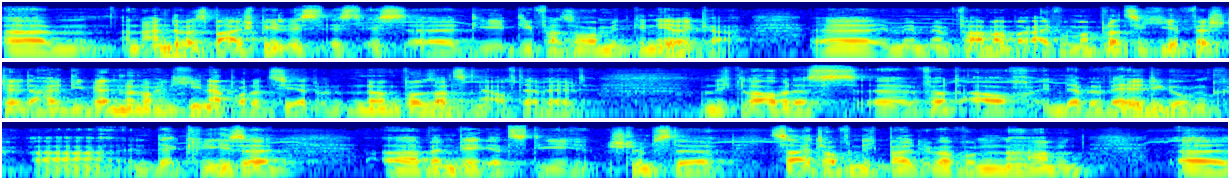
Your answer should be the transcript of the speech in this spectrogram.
Ähm, ein anderes Beispiel ist, ist, ist äh, die, die Versorgung mit Generika äh, im, im, im Pharmabereich, wo man plötzlich hier feststellte, halt, die werden nur noch in China produziert und nirgendwo sonst mehr auf der Welt. Und ich glaube, das äh, wird auch in der Bewältigung äh, in der Krise, äh, wenn wir jetzt die schlimmste Zeit hoffentlich bald überwunden haben, äh,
